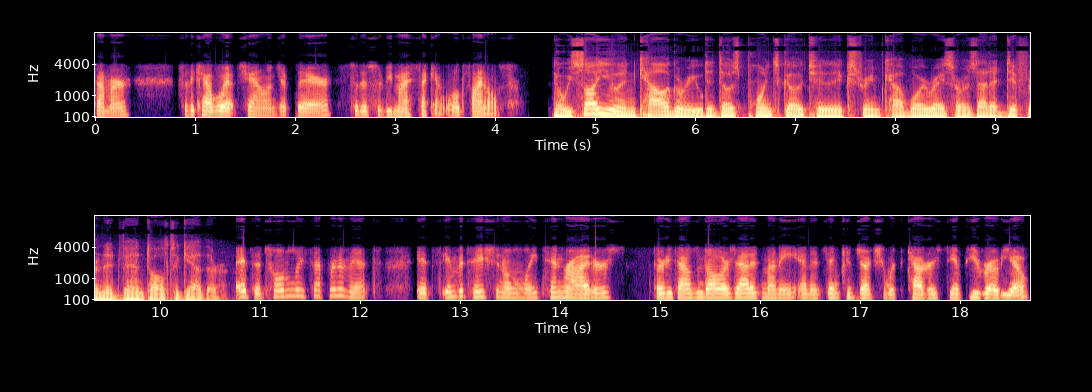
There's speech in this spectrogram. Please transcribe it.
summer for the cowboy up challenge up there so this would be my second world finals Now we saw you in Calgary. Did those points go to the extreme cowboy race, or was that a different event altogether? it's a totally separate event it's invitation only 10 riders $30000 added money and it's in conjunction with the calgary stampede rodeo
